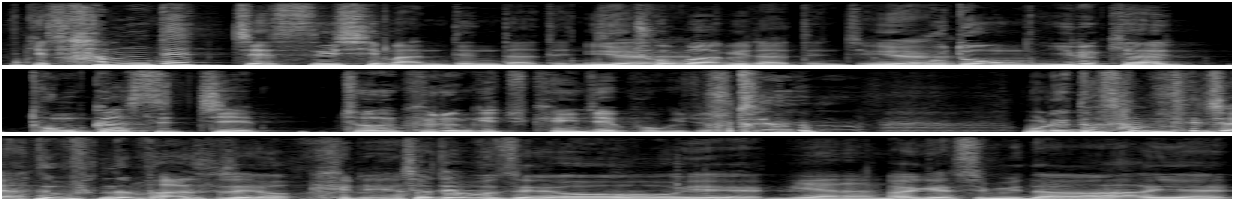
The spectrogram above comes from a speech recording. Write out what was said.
이렇게 삼대째 쓰시 만든다든지 예. 초밥이라든지 예. 우동 이렇게 돈가스집 저는 그런 게 굉장히 보기 좋더라고요. 우리도 3대지 않은 분들 많으세요. 그래요? 찾아보세요. 예. 미안합니다. 알겠습니다. 예.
